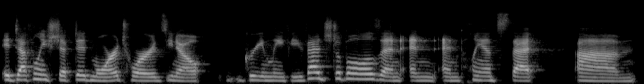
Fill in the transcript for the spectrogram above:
it definitely shifted more towards you know green leafy vegetables and and and plants that um,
